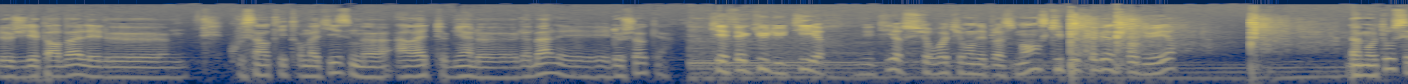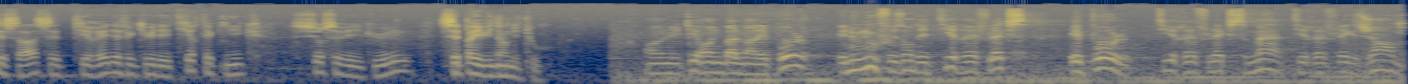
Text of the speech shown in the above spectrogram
Le gilet pare-balles et le coussin anti-traumatisme arrêtent bien le- la balle et, et le choc. qui effectue du tir, du tir sur voiture en déplacement, ce qui peut très bien se produire. La moto, c'est ça, c'est de tirer, d'effectuer des tirs techniques sur ce véhicule. C'est pas évident du tout. en lui tirant une balle dans l'épaule, et nous, nous faisons des tirs réflexes épaule, tir réflexe main, tir réflexe jambe,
